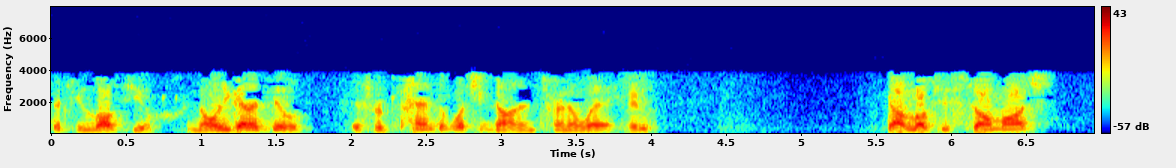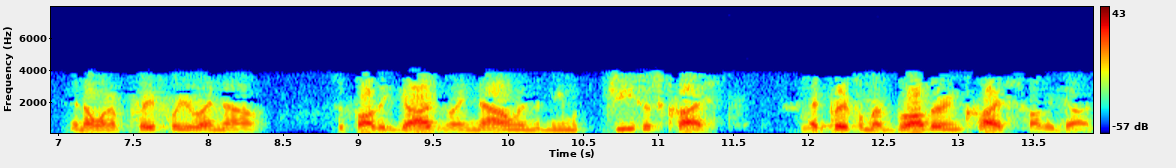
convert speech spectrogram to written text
that He loves you. And all you gotta do is repent of what you've done and turn away. God loves you so much, and I want to pray for you right now. So Father God, right now in the name of Jesus Christ, I pray for my brother in Christ, Father God,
